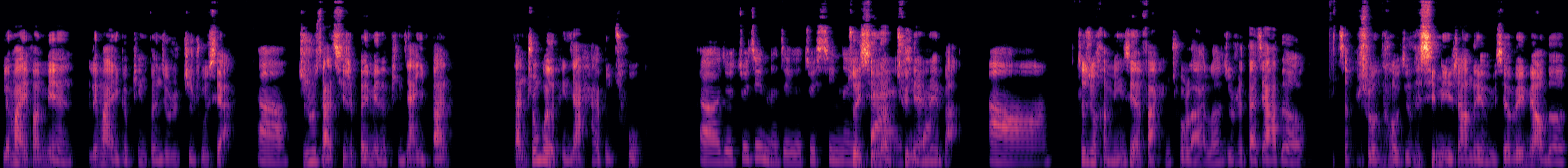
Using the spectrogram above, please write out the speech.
另外一方面，另外一个评分就是蜘蛛侠，啊蜘蛛侠其实北美的评价一般，但中国的评价还不错，呃，就最近的这个最新的一最新的去年那版。啊，这就很明显反映出来了，就是大家的怎么说呢？我觉得心理上呢有一些微妙的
